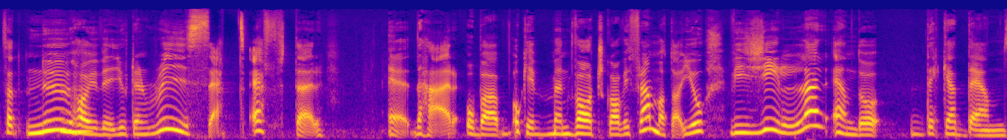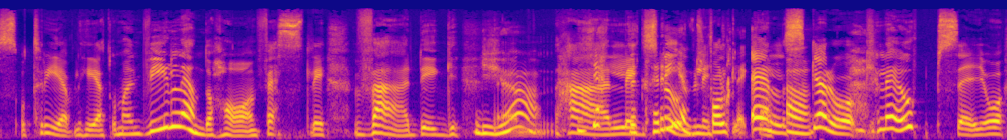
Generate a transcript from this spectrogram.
Så nu har ju vi gjort en reset efter eh, det här och bara, okej, men vart ska vi framåt då? Jo, vi gillar ändå dekadens och trevlighet och man vill ändå ha en festlig, värdig, Ja, eh, härlig stund. Folk liksom. älskar att klä upp sig och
